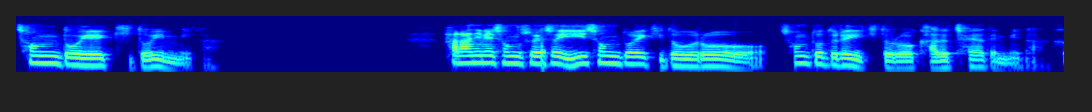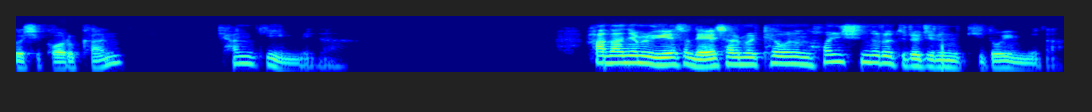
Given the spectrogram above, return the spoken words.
성도의 기도입니다. 하나님의 성소에서 이 성도의 기도로 성도들의 기도로 가득 차야 됩니다. 그것이 거룩한 향기입니다. 하나님을 위해서 내 삶을 태우는 헌신으로 드려지는 기도입니다.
